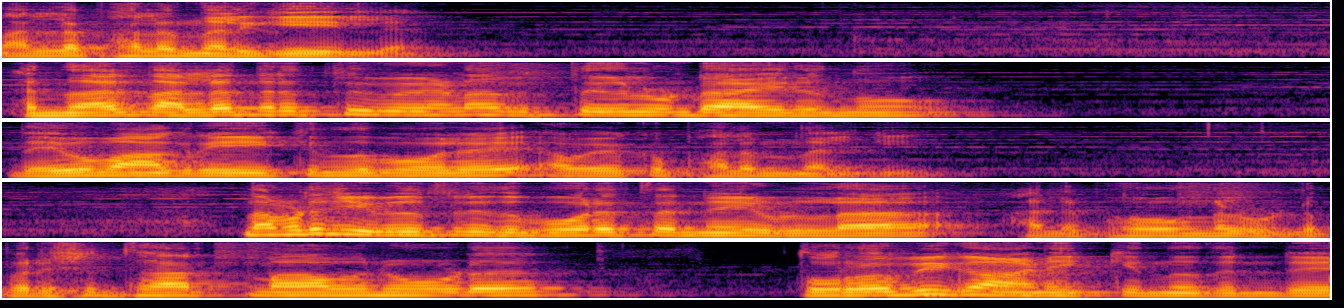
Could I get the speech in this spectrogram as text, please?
നല്ല ഫലം നൽകിയില്ല. എന്നാൽ നല്ല നിരത്ത് വീണ വിത്തുകളുണ്ടായിരുന്നു ദൈവം ആഗ്രഹിക്കുന്നത് പോലെ അവയൊക്കെ ഫലം നൽകി. നമ്മുടെ ജീവിതത്തിൽ ഇതുപോലെ തന്നെയുള്ള അനുഭവങ്ങളുണ്ട്. പരിശുദ്ധാത്മാവിനോട് തുറവി കാണിക്കുന്നതിന്റെ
